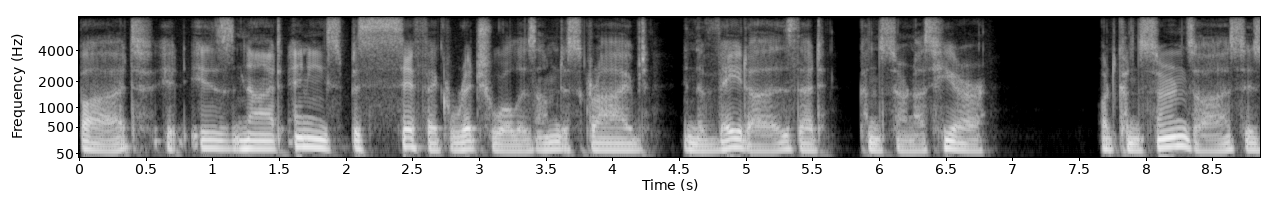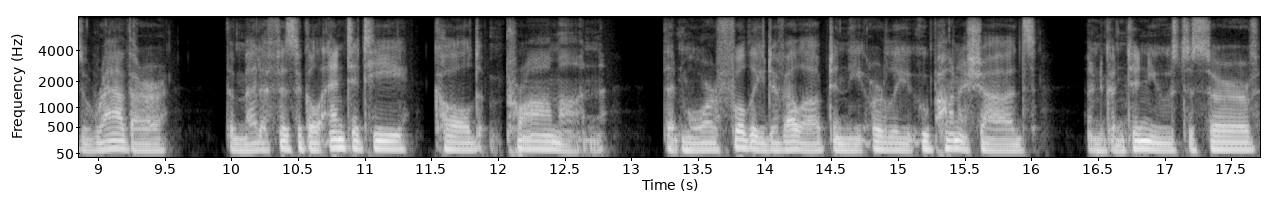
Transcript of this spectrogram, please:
but it is not any specific ritualism described in the Vedas that concern us here. What concerns us is rather the metaphysical entity called Brahman that more fully developed in the early Upanishads and continues to serve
